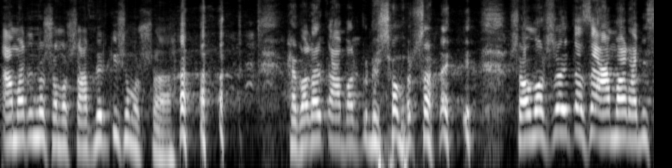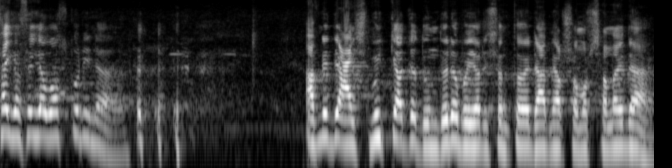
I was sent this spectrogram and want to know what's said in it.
আমার না সমস্যা। আপনার কি সমস্যা? হয়তো আমার কোনো সমস্যা নাই। সমস্যা হইতেছে আমার, আমি সাইয়া সাইয়া ওয়াশ করি না। আপনি যে আইসমুইকা যে দুম ধরে বইয়া রয়েছেন তো, এটা আমার সমস্যা নাই না।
